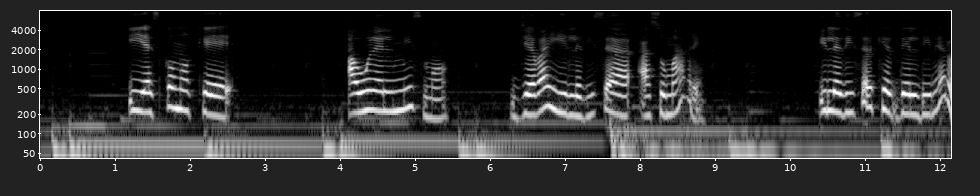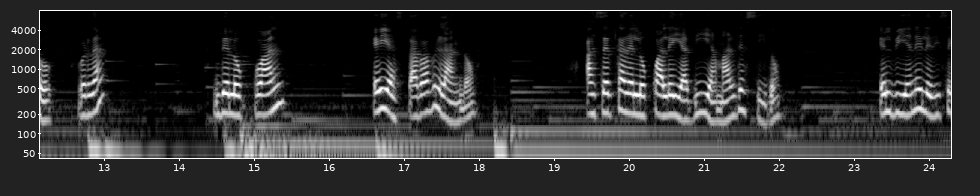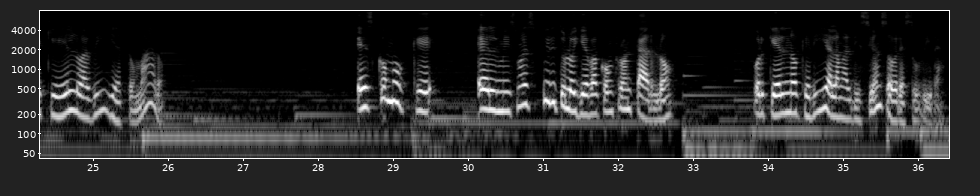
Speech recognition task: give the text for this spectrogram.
Y es como que aún él mismo lleva y le dice a, su madre. Y le dice que del dinero, ¿verdad? De lo cual ella estaba hablando, acerca de lo cual ella había maldecido, él viene y le dice que él lo había tomado. Es como que el mismo espíritu lo lleva a confrontarlo porque él no quería la maldición sobre su vida.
